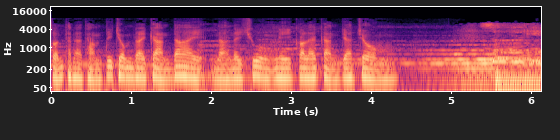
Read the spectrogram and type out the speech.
สนทนาธรรมที่ชมรายการได้นะในช่วงนี้ก็แล้วกันญาติโยมความ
